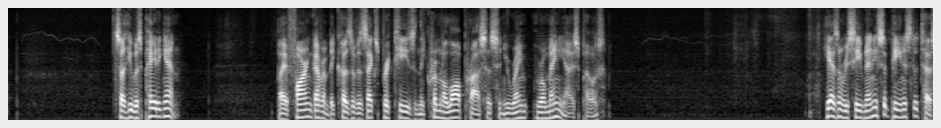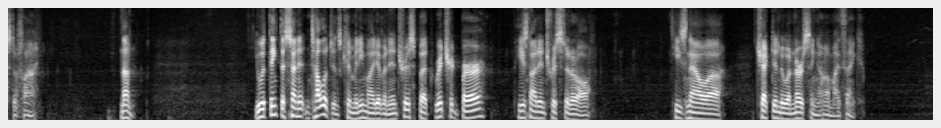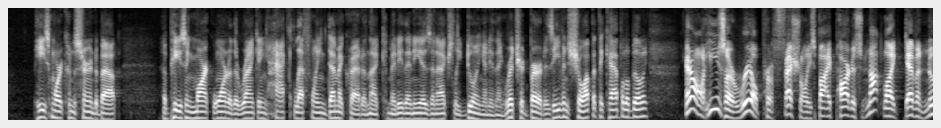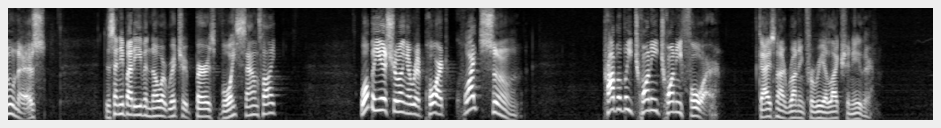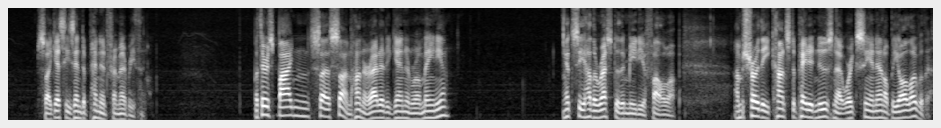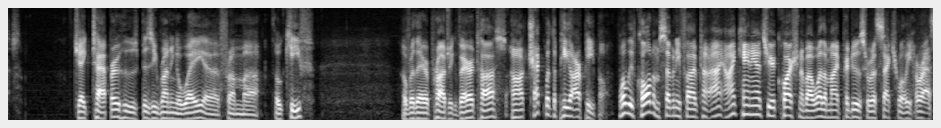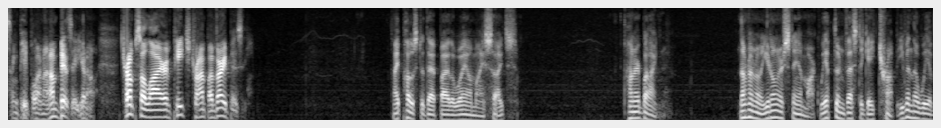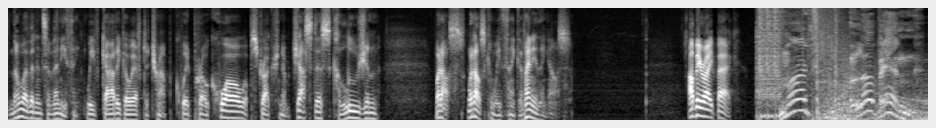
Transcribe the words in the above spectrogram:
So he was paid again by a foreign government because of his expertise in the criminal law process in Romania, I suppose. He hasn't received any subpoenas to testify. None. You would think the Senate Intelligence Committee might have an interest, but Richard Burr, he's not interested at all. He's now uh, checked into a nursing home, I think. He's more concerned about appeasing Mark Warner, the ranking hack left wing Democrat on that committee, than he is in actually doing anything. Richard Burr, does he even show up at the Capitol building? You know, he's a real professional. He's bipartisan, not like Devin Nunes. Does anybody even know what Richard Burr's voice sounds like? We'll be issuing a report quite soon, probably 2024. Guy's not running for re election either. So I guess he's independent from everything. But there's Biden's uh, son, Hunter, at it again in Romania. Let's see how the rest of the media follow up. I'm sure the constipated news network, CNN, will be all over this. Jake Tapper, who's busy running away uh, from uh, O'Keefe, over there at Project Veritas. Uh, check with the PR people. Well, we've called them 75 times. I, I can't answer your question about whether my producer was sexually harassing people or not. I'm busy, you know. Trump's a liar. Impeach Trump. I'm very busy. I posted that, by the way, on my sites. Hunter Biden. No, no, no, you don't understand, Mark. We have to investigate Trump. Even though we have no evidence of anything, we've got to go after Trump. Quid pro quo, obstruction of justice, collusion. What else? What else can we think of? Anything else? I'll be right back. Mark Levin.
